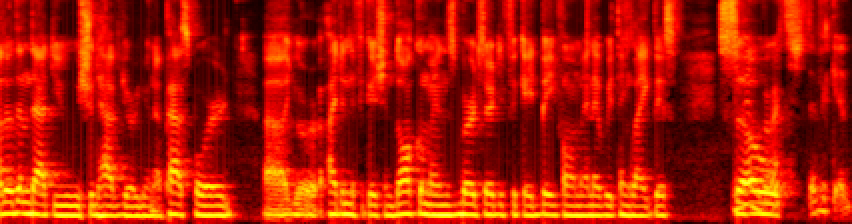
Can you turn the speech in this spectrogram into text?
other than that you should have your you know passport uh, your identification documents birth certificate B-form and everything like this. Even so birth certificate.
